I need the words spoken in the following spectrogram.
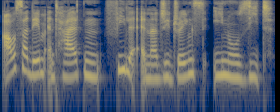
Außerdem enthalten viele Energy Drinks Inosid.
